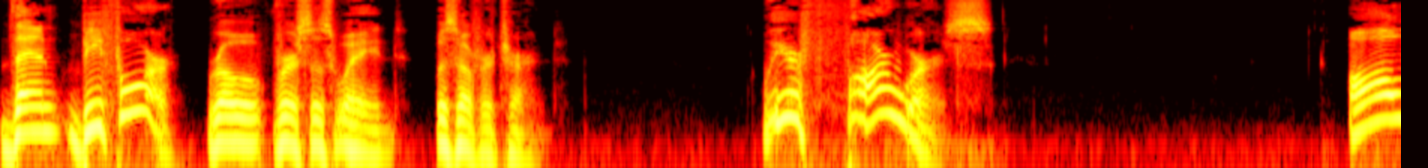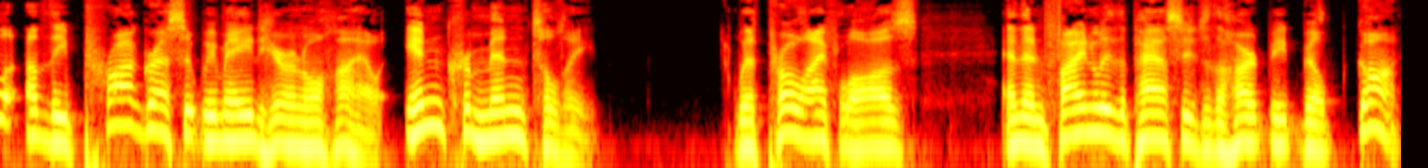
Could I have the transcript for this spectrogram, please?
than before Roe versus Wade was overturned. We are far worse. All of the progress that we made here in Ohio, incrementally, with pro life laws, and then finally the passage of the heartbeat bill, gone.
